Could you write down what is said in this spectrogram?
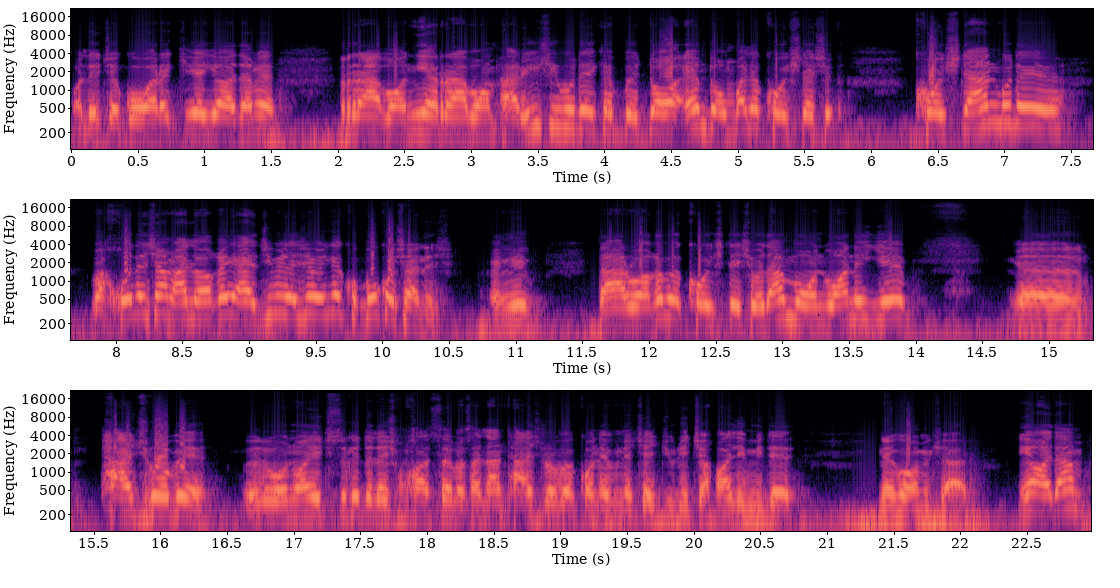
ولی چه گوارا کیه؟ یه آدم روانی روانپریشی بوده که به دائم دنبال کشتن بوده و خودش هم علاقه عجیبی داشته بگه بکشنش. یعنی در واقع به کشته شدن به عنوان یه تجربه. به عنوان یه چیزی که دلش می‌خواسته مثلا تجربه کنه ببینه چه جوری چه حالی میده نگاه می‌کرد. این آدم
